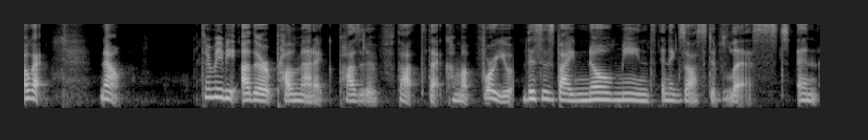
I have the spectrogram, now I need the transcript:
Okay, now there may be other problematic positive thoughts that come up for you. This is by no means an exhaustive list, and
